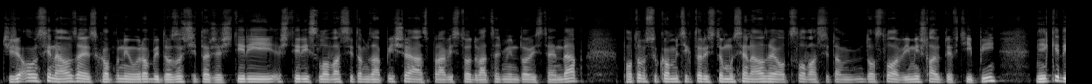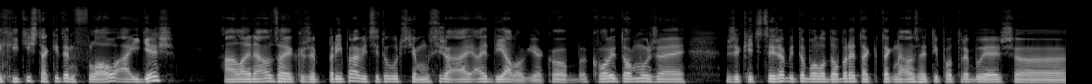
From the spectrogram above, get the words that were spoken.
Čiže on si naozaj je schopný urobiť do zošita, že 4, 4 slova si tam zapíše a spraví z toho 20 minútový stand-up. Potom sú komici, ktorí si to musia naozaj od slova si tam doslova vymýšľajú tie vtipy. Niekedy chytíš taký ten flow a ideš ale naozaj akože pripraviť si to určite musíš aj, aj dialógy. Ako kvôli tomu, že, že keď chceš, aby to bolo dobre, tak, tak naozaj ty potrebuješ uh,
